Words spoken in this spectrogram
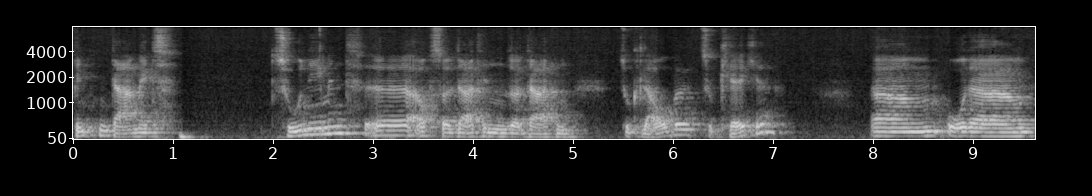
finden damit zunehmend äh, auch Soldatinnen und Soldaten zu Glaube, zu Kirche? Ähm, oder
